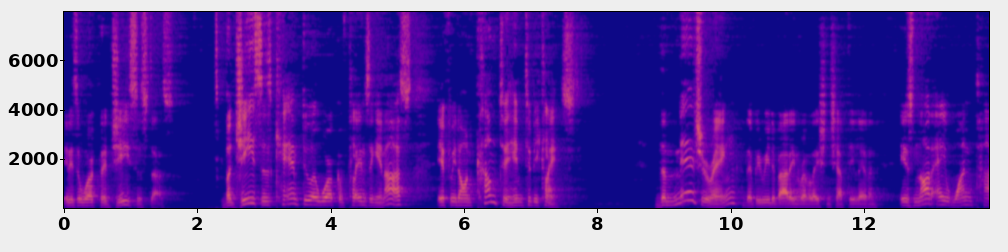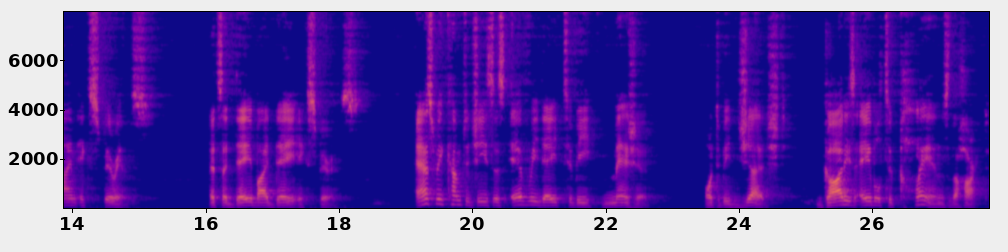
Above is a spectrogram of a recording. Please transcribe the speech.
It is a work that Jesus does. But Jesus can't do a work of cleansing in us if we don't come to Him to be cleansed. The measuring that we read about in Revelation chapter 11 is not a one time experience, it's a day by day experience. As we come to Jesus every day to be measured or to be judged, God is able to cleanse the heart.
